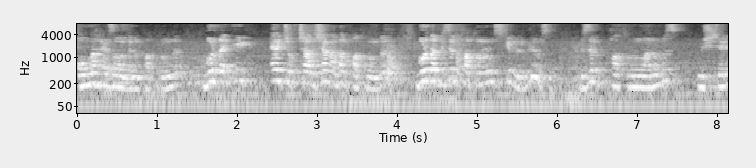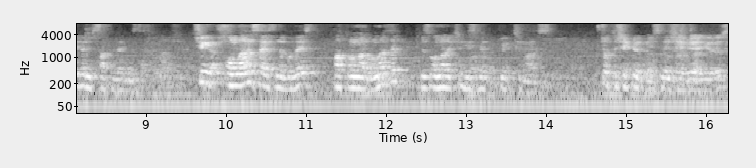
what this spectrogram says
Onlar her zaman benim patronumdur. Burada ilk en çok çalışan adam patrondur. Burada bizim patronumuz kimdir biliyor musun? Bizim patronlarımız müşteri ve misafirlerimizdir. Çünkü onların sayesinde buradayız. Patronlar onlardır. Biz onlar için hizmet için varız. Çok teşekkür ederim. Teşekkür ediyoruz.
